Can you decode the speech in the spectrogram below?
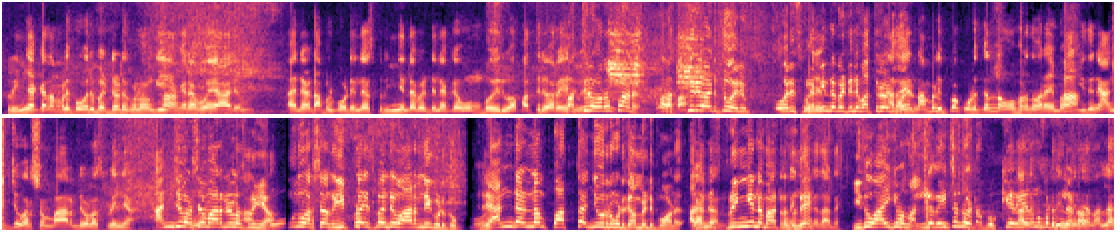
സ്പ്രിങ് ഒക്കെ നമ്മളിപ്പോ ഒരു ബെഡ് എടുക്കണമെങ്കിൽ അങ്ങനെ പോയാലും അതിന്റെ ഡബിൾ കോട്ടിന്റെ സ്പ്രിങ്ങിന്റെ ബെഡിനൊക്കെ ഒമ്പത് രൂപ പത്ത് രൂപ പത്ത് രൂപ ഉറപ്പാണ്. പത്ത് രൂപ അടുത്ത് വരും. ഒരു സ്പ്രിങ്ങിന്റെ ബെഡിന് പത്ത് രൂപ അതായത് വരും. നമ്മളിപ്പോ കൊടുക്കുന്ന ഓഫർ എന്ന് പറയുമ്പോൾ ഇതിന് അഞ്ചു വർഷം വാറണ്ടി ഉള്ള സ്പ്രിങ്ങാ അഞ്ചു വർഷം വാറന്റിയുള്ള സ്പ്രിംഗ് മൂന്ന് വർഷം റീപ്ലേസ്മെന്റ് വാറന്റി കൊടുക്കും. രണ്ടെണ്ണം പത്തഞ്ഞൂറ് കൊടുക്കാൻ വേണ്ടി പോവാണ്. അതിന്റെ സ്പ്രിങ്ങിന്റെ മാറ്റം. ഇത് വായിക്കുമ്പോൾ നല്ല വെയിറ്റ് ഉണ്ട് കേട്ടോ. പൊക്കി എറിയാനൊന്നും പറ്റത്തില്ല കേട്ടോ. നല്ല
